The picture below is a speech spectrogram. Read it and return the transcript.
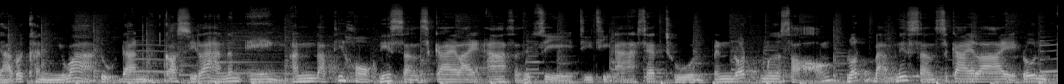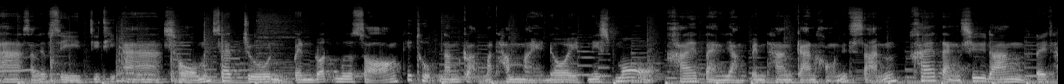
ยารถคันนี้ว่าดุดันเหมือนก็ซล่านั่นเอง อันดับที่ 6 Nissan Skyline R34 GTR Z Tune เป็นรถมือ 2 รถแบบ Nissan Skyline รุ่น R34 GTR โฉม Z Tune เป็นรถมือ 2 ที่ถูกนำกลับมาทำใหม่โดย Nismo ค่ายแต่งอย่างเป็นทางการของนิสสันค่ายแต่งชื่อดัง ได้ท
